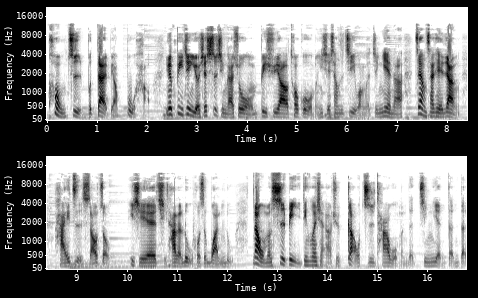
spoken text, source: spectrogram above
控制不代表不好，因为毕竟有些事情来说，我们必须要透过我们一些像是既往的经验啊，这样才可以让孩子少走一些其他的路或是弯路。那我们势必一定会想要去告知他我们的经验等等，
